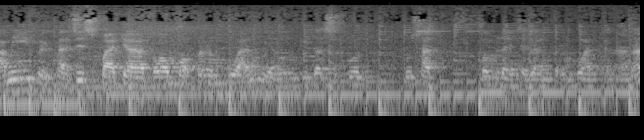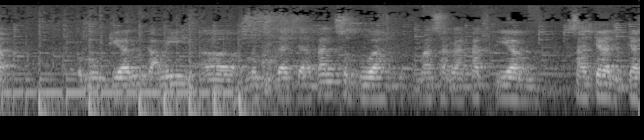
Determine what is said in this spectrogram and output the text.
Kami berbasis pada kelompok perempuan yang kita sebut Pusat Pembelajaran Perempuan dan Anak. Kemudian kami eh, menciptakan sebuah masyarakat yang sadar dan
